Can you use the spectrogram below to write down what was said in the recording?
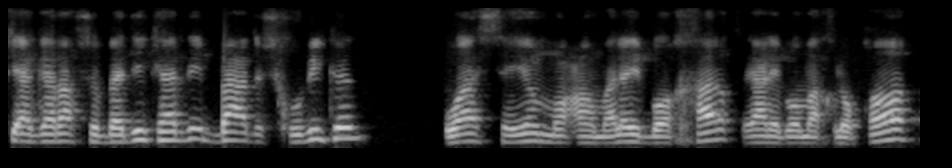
که اگر رفت و بدی کردی بعدش خوبی کن. و سیوم معامله با خلق یعنی با مخلوقات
